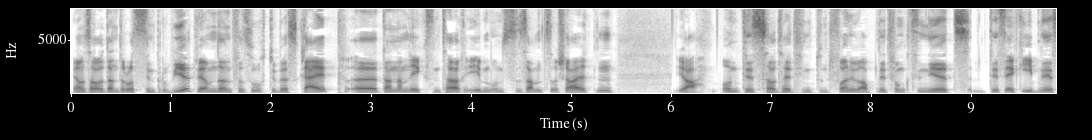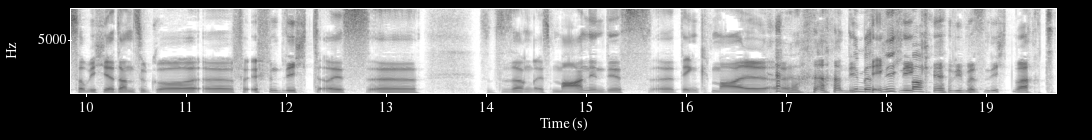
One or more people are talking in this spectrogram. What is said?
Wir haben es aber dann trotzdem probiert. Wir haben dann versucht, über Skype äh, dann am nächsten Tag eben uns zusammenzuschalten. Ja, und das hat halt hinten und vorne überhaupt nicht funktioniert. Das Ergebnis habe ich ja dann sogar äh, veröffentlicht als äh, sozusagen als mahnendes äh, Denkmal äh, an die Wie Technik, wie man es nicht macht.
